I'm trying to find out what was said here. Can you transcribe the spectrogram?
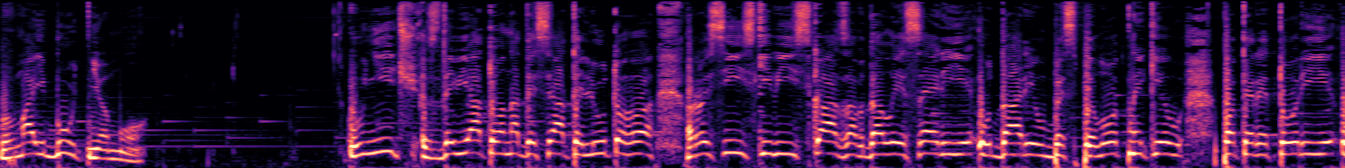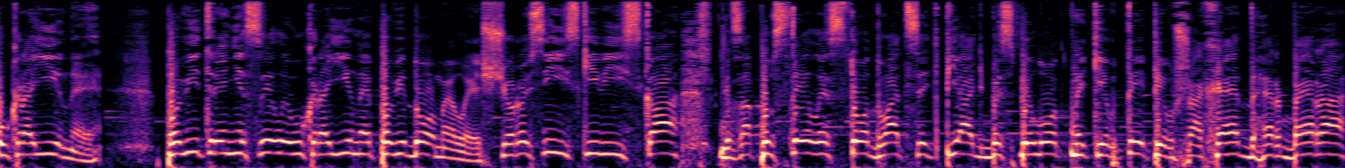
в майбутньому. У ніч з 9 на 10 лютого російські війська завдали серії ударів безпілотників по території України. Повітряні сили України повідомили, що російські війська запустили 125 безпілотників типів Шахет, Гербера,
